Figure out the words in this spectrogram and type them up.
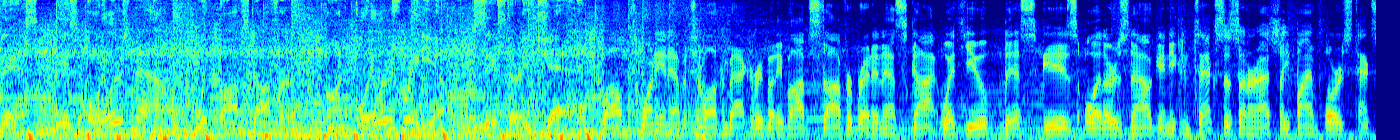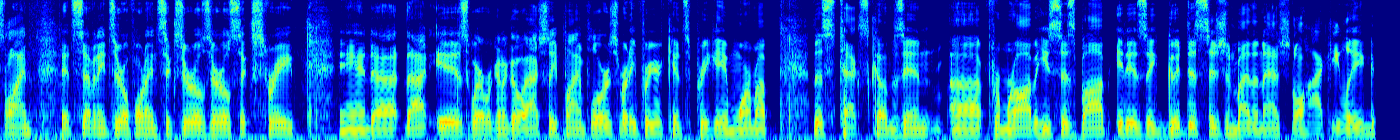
This is Oilers Now with Bob Stauffer on Oilers Radio, 630 CHED. 1220 in Edmonton. Welcome back, everybody. Bob Stauffer, Brendan S. Scott with you. This is Oilers Now. Again, you can text us on our Ashley Fine Floors text line at 780-496-0063. And uh, that is where we're going to go. Ashley Fine Floors, ready for your kids' pregame warm-up. This text comes in uh, from Rob. He says, Bob, it is a good decision by the National Hockey League.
